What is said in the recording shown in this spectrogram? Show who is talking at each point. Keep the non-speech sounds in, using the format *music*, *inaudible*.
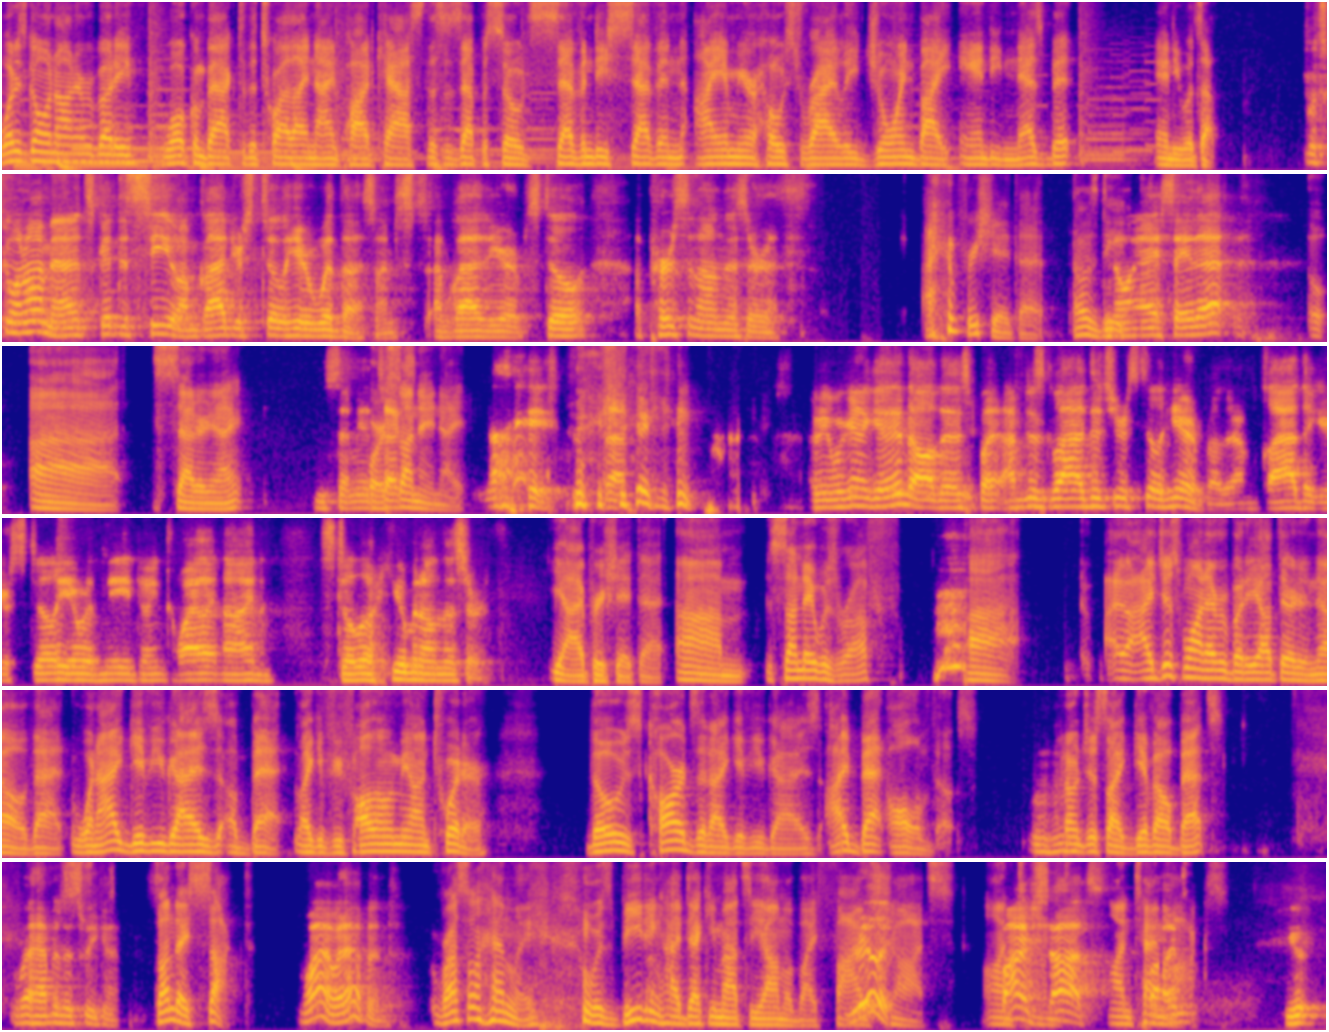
Speaker 1: What is going on, everybody? Welcome back to the Twilight Nine podcast. This is episode 77. I am your host, Riley, joined by Andy Nesbitt. Andy, what's up?
Speaker 2: What's going on, man? It's good to see you. I'm glad you're still here with us. I'm I'm glad you're still a person on this earth.
Speaker 1: I *laughs* appreciate that. That was deep.
Speaker 2: You know why I say that?
Speaker 1: Oh, uh, Saturday night
Speaker 2: You sent me a
Speaker 1: or
Speaker 2: text.
Speaker 1: Sunday night. *laughs*
Speaker 2: Nice. *laughs* I mean, we're gonna get into all this, but I'm just glad that you're still here, brother. I'm glad that you're still here with me doing Twilight Nine and still a human on this earth.
Speaker 1: yeah, I appreciate that. Um, Sunday was rough. *gasps* Uh, I, I just want everybody out there to know that when I give you guys a bet, like if you're following me on Twitter, those cards that I give you guys, I bet all of those. I don't just like give out bets.
Speaker 2: What happened this weekend?
Speaker 1: Sunday sucked.
Speaker 2: Why? What happened?
Speaker 1: Russell Henley *laughs* was beating Hideki Matsuyama by five
Speaker 2: Really?
Speaker 1: shots on
Speaker 2: Five
Speaker 1: 10
Speaker 2: shots.
Speaker 1: on 10 bucks.
Speaker 2: You.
